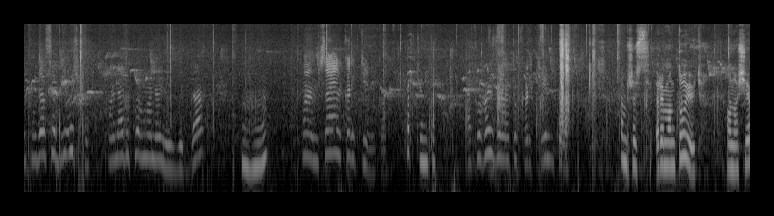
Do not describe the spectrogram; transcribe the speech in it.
Ну, куди все білочка? Вона тепер мене любить, да? Угу. Мам, це картинка. Картинка. А чого за ту картинку? Там щось ремонтують. Воно ще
